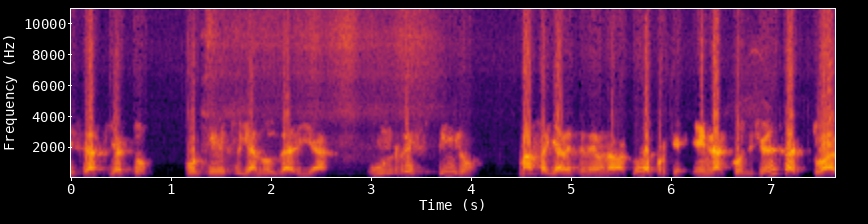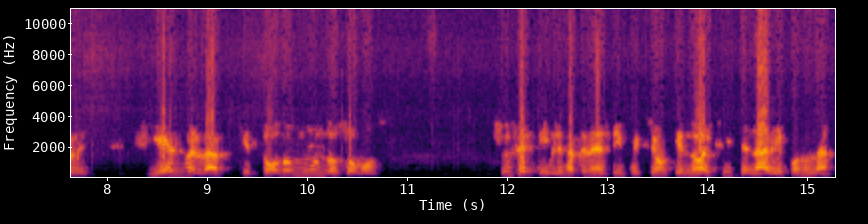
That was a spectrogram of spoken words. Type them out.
que sea cierto, porque eso ya nos daría un respiro, más allá de tener una vacuna, porque en las condiciones actuales, si es verdad que todo mundo somos susceptibles a tener esta infección, que no existe nadie con una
